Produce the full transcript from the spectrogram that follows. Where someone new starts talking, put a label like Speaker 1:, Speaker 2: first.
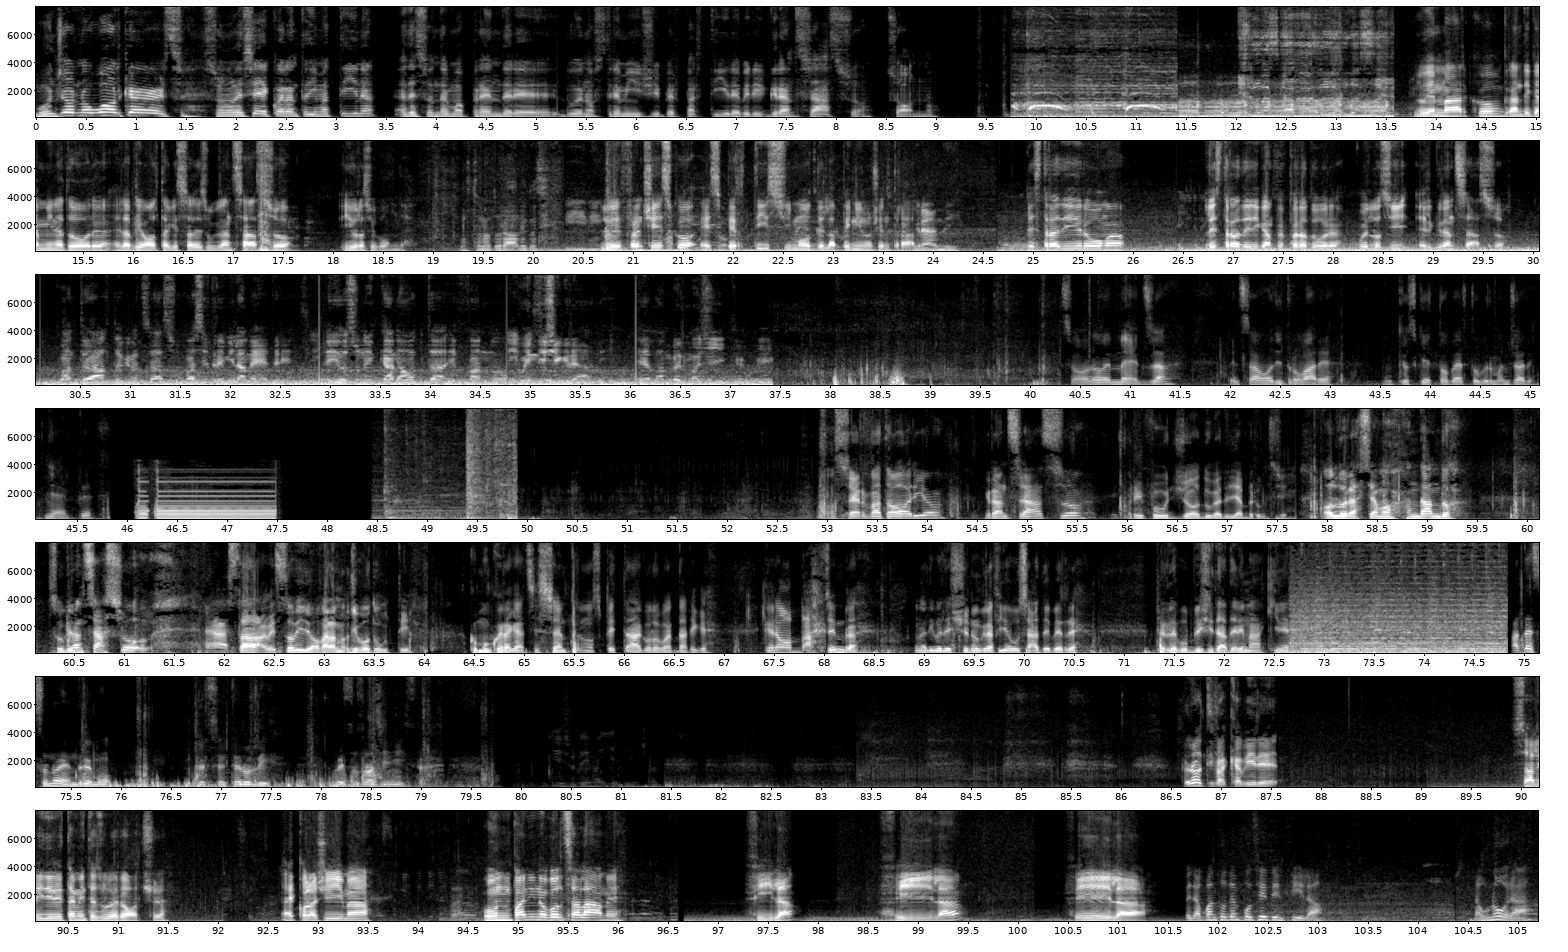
Speaker 1: Buongiorno Walkers, sono le 6.40 di mattina e adesso andremo a prendere due nostri amici per partire per il Gran Sasso, sonno. Lui è Marco, grande camminatore, è la prima volta che sale sul Gran Sasso, io la seconda.
Speaker 2: Molto naturale così.
Speaker 1: Lui è Francesco, espertissimo dell'Appennino centrale.
Speaker 2: Grandi.
Speaker 1: Le strade di Roma, le strade di Campo Imperatore, quello sì è il Gran Sasso. Quanto è alto il Gran Sasso? Quasi 3000 metri. E io sono in canotta e fanno 15 gradi. È l'Amber Magic qui. Sono 9 e mezza. Pensavamo di trovare un chioschetto aperto per mangiare. Niente. Osservatorio, Gran Sasso, rifugio Duca degli Abruzzi. Allora stiamo andando sul Gran Sasso, eh, sta, questo video faranno tipo tutti. Comunque ragazzi è sempre uno spettacolo, guardate che, che roba! Sembra una di quelle scenografie usate per, per le pubblicità delle macchine. Adesso noi andremo in quel sentiero lì, questo sulla sinistra. Però ti fa capire... Sali direttamente sulle rocce. Ecco la cima. Un panino col salame. Fila. Fila. Fila.
Speaker 3: Da quanto tempo siete in fila? Da un'ora?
